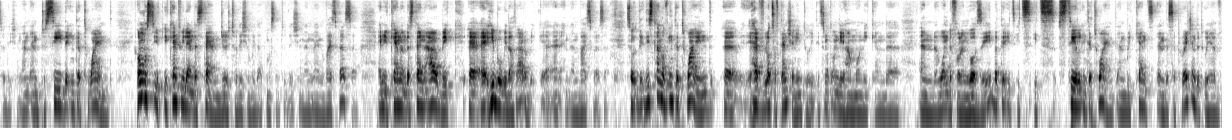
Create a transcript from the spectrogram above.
tradition and, and to see the intertwined almost you, you can't really understand Jewish tradition without Muslim tradition and, and vice versa. And you can't understand Arabic, uh, uh Hebrew without Arabic uh, and, and, vice versa. So th this kind of intertwined uh, have lots of tension into it. It's not only harmonic and uh, and wonderful and rosy, but it's, it's, it's still intertwined and we can't, and the separation that we have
